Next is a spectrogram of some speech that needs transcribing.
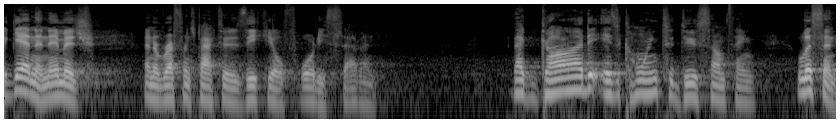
Again, an image and a reference back to Ezekiel 47. That God is going to do something. Listen,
